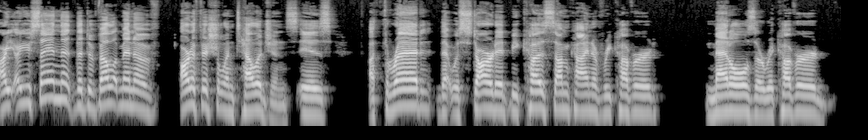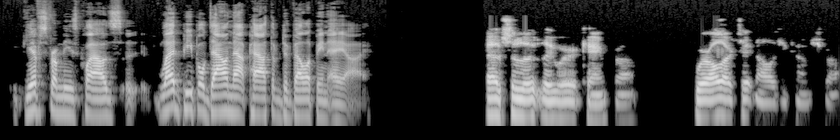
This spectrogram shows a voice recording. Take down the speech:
are are you saying that the development of artificial intelligence is a thread that was started because some kind of recovered metals or recovered gifts from these clouds uh, led people down that path of developing AI? Absolutely where it came from. Where all our technology comes from.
